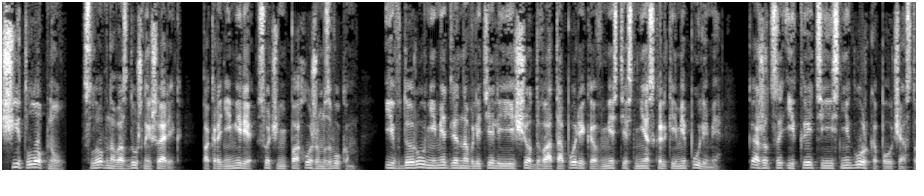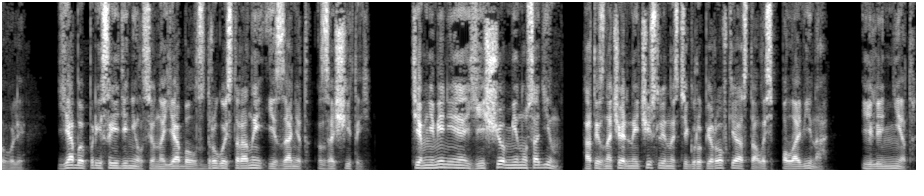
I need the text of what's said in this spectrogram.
Щит лопнул, словно воздушный шарик, по крайней мере, с очень похожим звуком. И в дыру немедленно влетели еще два топорика вместе с несколькими пулями. Кажется, и Кэти, и Снегурка поучаствовали. Я бы присоединился, но я был с другой стороны и занят защитой. Тем не менее, еще минус один. От изначальной численности группировки осталась половина. Или нет?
